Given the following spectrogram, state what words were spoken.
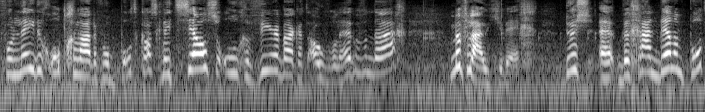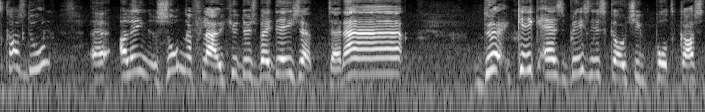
volledig opgeladen voor een podcast. Ik weet zelfs ongeveer waar ik het over wil hebben vandaag. Mijn fluitje weg. Dus uh, we gaan wel een podcast doen. Uh, alleen zonder fluitje. Dus bij deze. Tada! De Kick-Ass Business Coaching Podcast.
